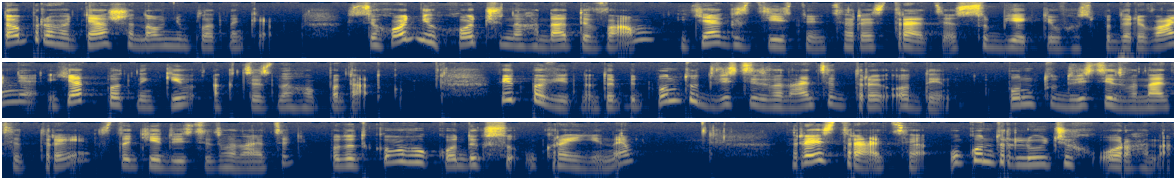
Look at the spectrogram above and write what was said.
Доброго дня, шановні платники! Сьогодні хочу нагадати вам, як здійснюється реєстрація суб'єктів господарювання як платників акцизного податку. Відповідно до підпункту 212.3.1, пункту 212.3 статті 212 Податкового кодексу України Реєстрація у контролюючих органах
